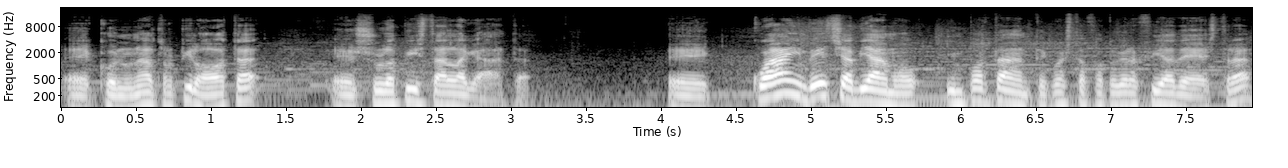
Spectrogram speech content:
eh, con un altro pilota eh, sulla pista allagata. Eh, qua invece abbiamo importante questa fotografia a destra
